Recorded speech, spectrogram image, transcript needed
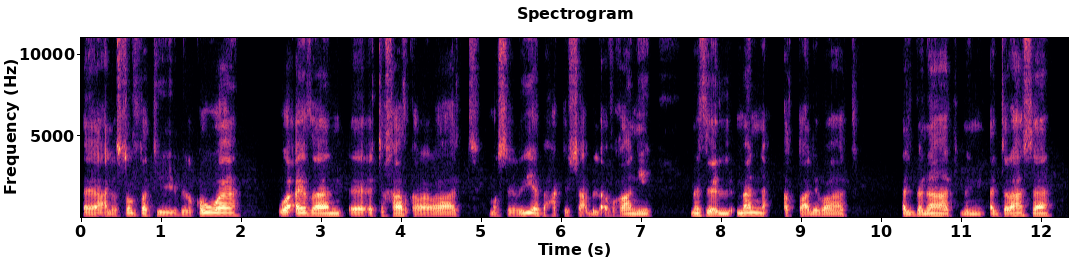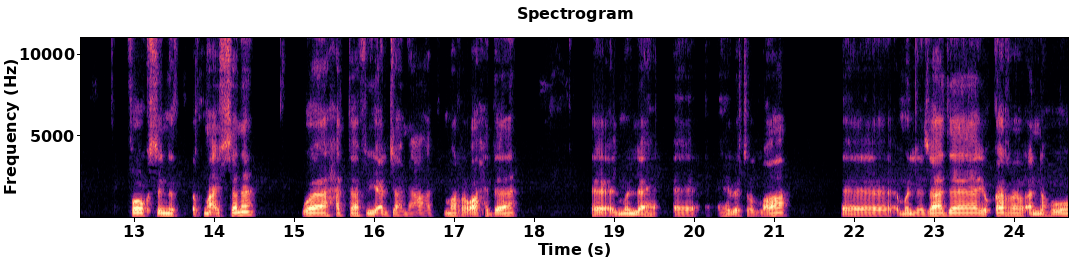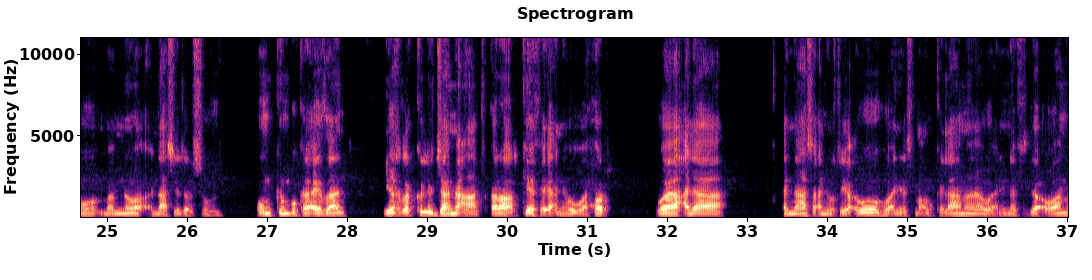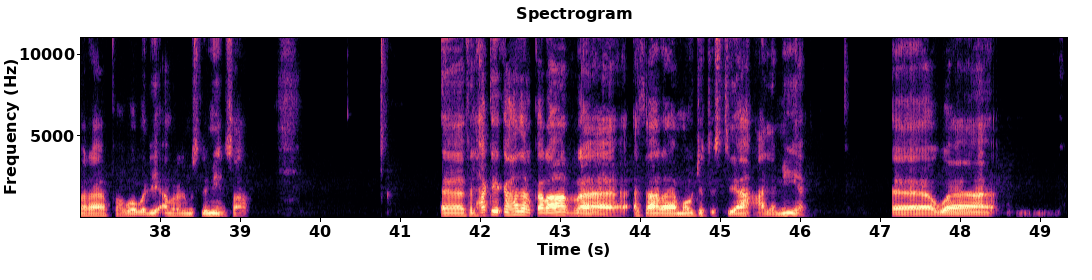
آه، على السلطة بالقوة وأيضا آه، اتخاذ قرارات مصيرية بحق الشعب الأفغاني مثل منع الطالبات البنات من الدراسة فوق سن 12 سنة وحتى في الجامعات. مرة واحدة آه، الملة آه، هبة الله ملا زادة يقرر أنه ممنوع الناس يدرسون. وممكن بكرة أيضا يغلق كل الجامعات. قرار كيف يعني هو حر؟ وعلى الناس أن يطيعوه وأن يسمعوا كلامه وأن ينفذوا أوامره فهو ولي أمر المسلمين صار. آه، في الحقيقة هذا القرار آه، أثار موجة استياء عالمية آه، وعلى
